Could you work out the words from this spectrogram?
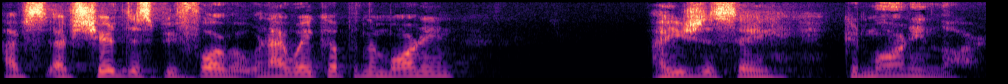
I've, I've shared this before, but when I wake up in the morning, I usually say, Good morning, Lord.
